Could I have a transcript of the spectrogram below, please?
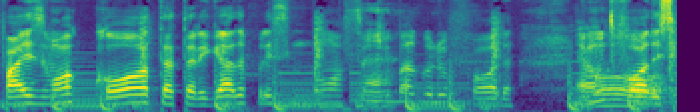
faz uma cota, tá ligado? Eu falei assim, nossa, é. que bagulho foda. É, é muito o... foda esse.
